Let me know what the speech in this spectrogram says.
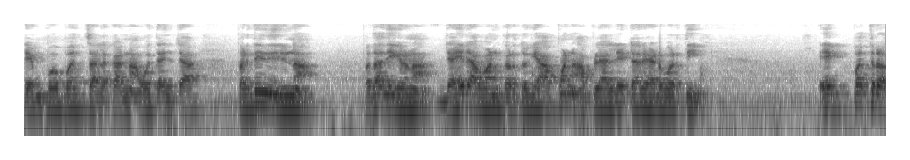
टेम्पो बस चालकांना व त्यांच्या प्रतिनिधींना पदाधिकाऱ्यांना जाहीर आवाहन करतो की आपण आपल्या लेटर हॅडवरती एक पत्र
